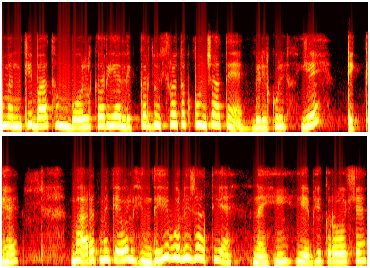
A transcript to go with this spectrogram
मन की बात हम बोलकर या लिखकर दूसरों तक पहुंचाते हैं। बिल्कुल, ये टिक है। भारत में केवल हिंदी ही बोली जाती है। नहीं, ये भी क्रोश है।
